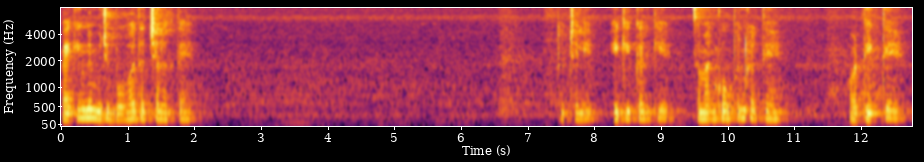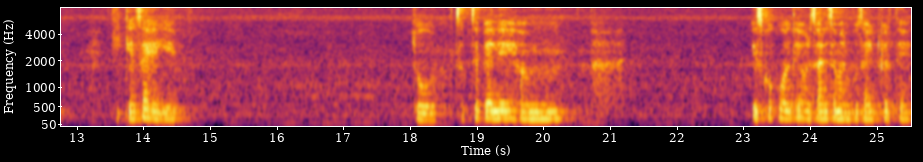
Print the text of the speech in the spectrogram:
पैकिंग में मुझे बहुत अच्छा लगता है। तो चलिए एक एक करके सामान को ओपन करते हैं और देखते हैं कि कैसा है ये। तो सबसे पहले हम इसको खोलते हैं और सारे सामान को साइड करते हैं।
